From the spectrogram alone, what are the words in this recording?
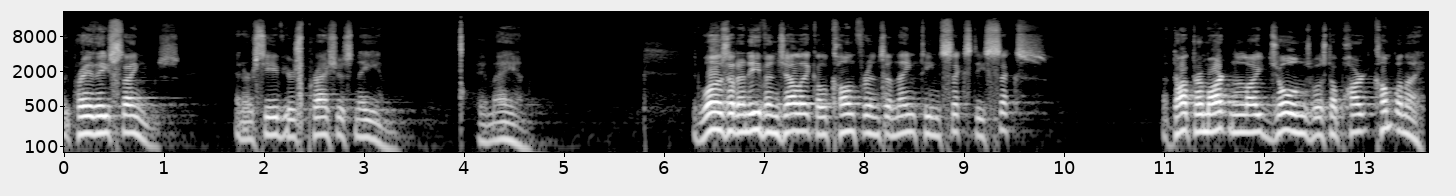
We pray these things in our Saviour's precious name. Amen. It was at an evangelical conference in 1966 that Dr. Martyn Lloyd-Jones was to part company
